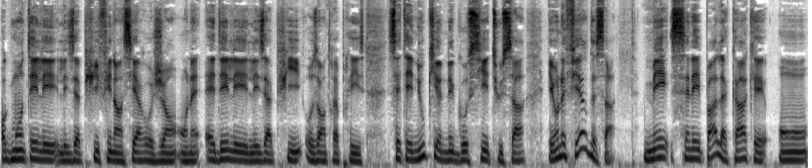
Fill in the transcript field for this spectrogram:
augmenter les, les, appuis financiers aux gens, on a aidé les, les appuis aux entreprises. C'était nous qui avons négocié tout ça et on est fiers de ça. Mais ce n'est pas le cas qu'on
